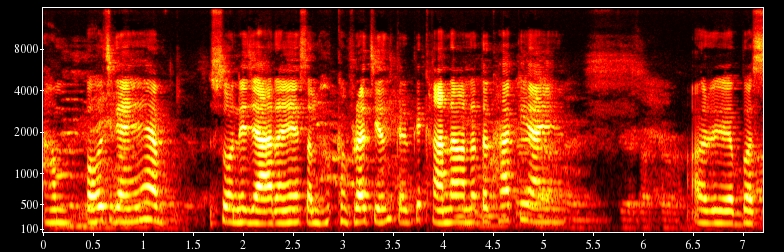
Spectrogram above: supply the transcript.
हम पहुँच गए हैं, अब सोने जा रहे हैं, सब लोग कपड़ा चेंज करके खाना वाना तो खा के आए हैं। और बस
